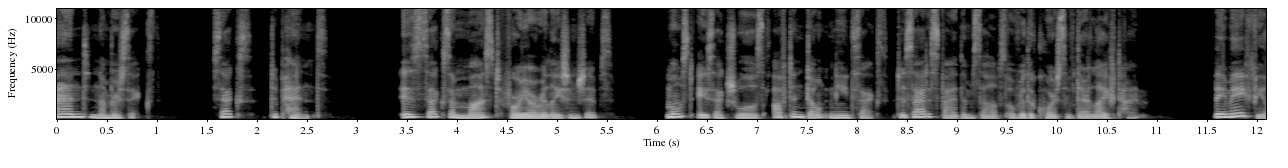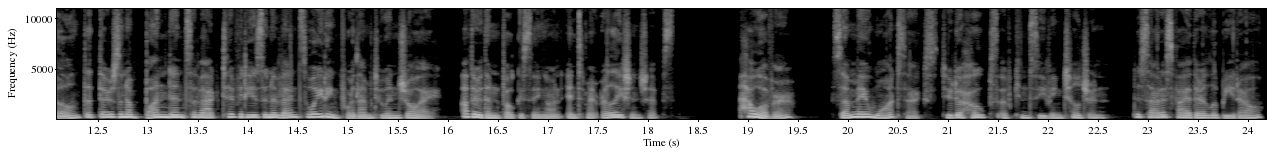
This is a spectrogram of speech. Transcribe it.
And number six, sex depends. Is sex a must for your relationships? Most asexuals often don't need sex to satisfy themselves over the course of their lifetime. They may feel that there's an abundance of activities and events waiting for them to enjoy other than focusing on intimate relationships. However, some may want sex due to hopes of conceiving children, to satisfy their libido,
